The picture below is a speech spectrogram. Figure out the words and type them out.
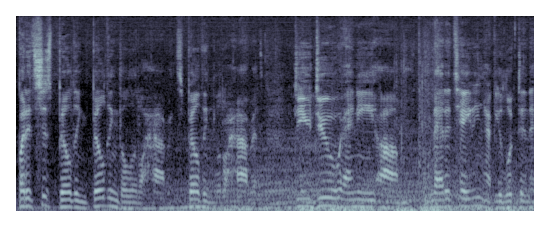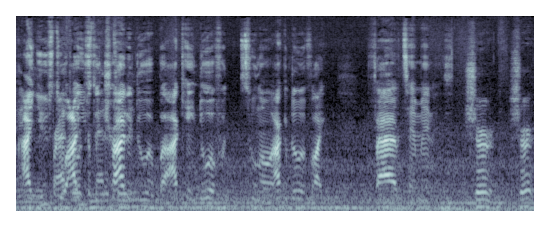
But it's just building building the little habits, building little habits. Do you do any um, meditating? Have you looked into? Any I used to. I used to try to do it, but I can't do it for too long. I can do it for like five, ten minutes. Sure, sure.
